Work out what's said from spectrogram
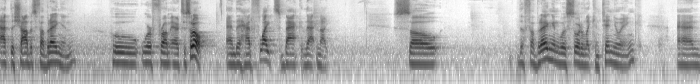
at the Shabbos Farbrengen who were from Eretz Yisrael, and they had flights back that night. So the Farbrengen was sort of like continuing, and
